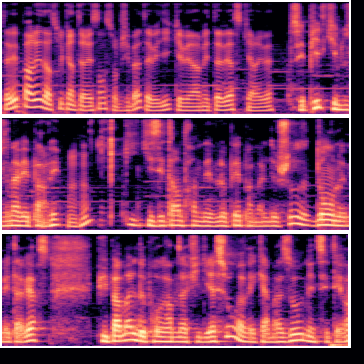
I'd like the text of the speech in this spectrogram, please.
T'avais parlé d'un truc intéressant sur le Shiba, t'avais dit qu'il y avait un métaverse qui arrivait. C'est Pete qui nous en avait parlé, qui, qui s'était en train de développer pas mal de choses, dont le métaverse, puis pas mal de programmes d'affiliation avec Amazon, etc.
